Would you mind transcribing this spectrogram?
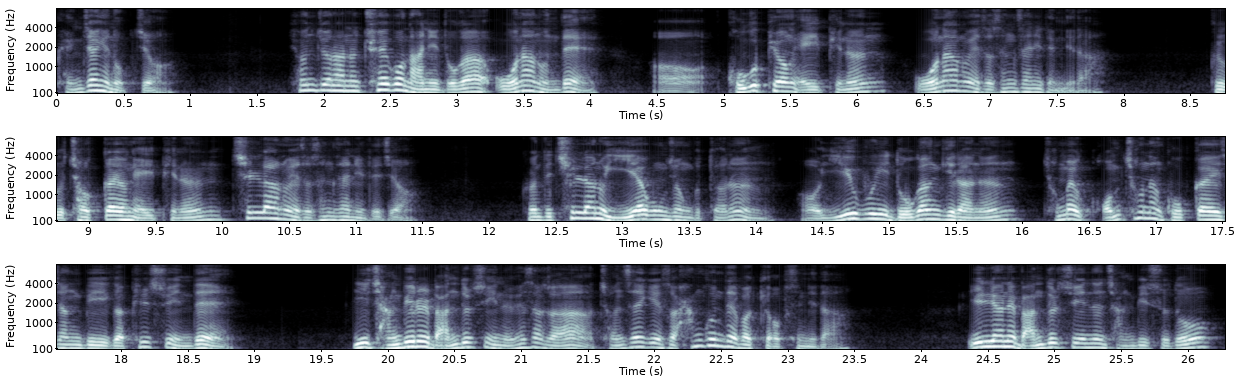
굉장히 높죠. 현존하는 최고 난이도가 5나노인데 어, 고급형 AP는 5나노에서 생산이 됩니다. 그리고 저가형 AP는 7나노에서 생산이 되죠. 그런데 7나노 이하 공정부터는 어, EUV 노광기라는 정말 엄청난 고가의 장비가 필수인데 이 장비를 만들 수 있는 회사가 전 세계에서 한 군데밖에 없습니다. 1년에 만들 수 있는 장비 수도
